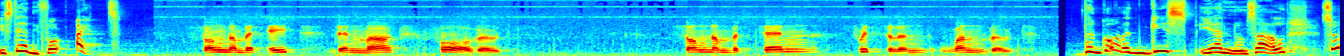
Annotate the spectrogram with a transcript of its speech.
istedenfor ett. Song number eight, Denmark, four votes. Song number ten, Switzerland, one vote. Det går et gisp gjennom salen, så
